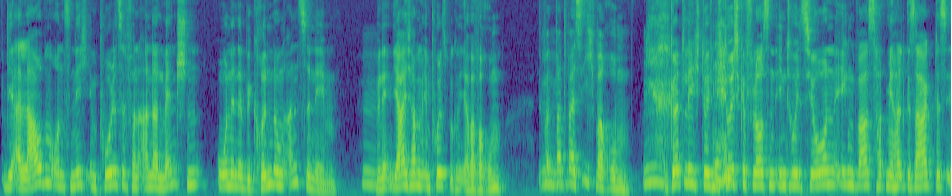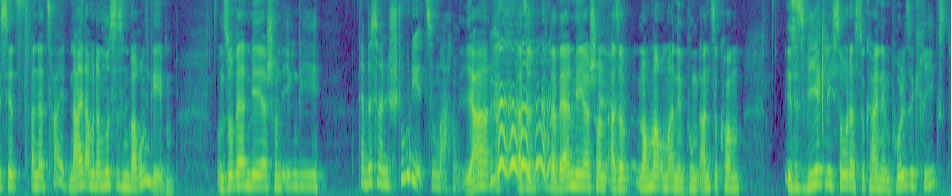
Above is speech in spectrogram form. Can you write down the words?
wir erlauben uns nicht, Impulse von anderen Menschen ohne eine Begründung anzunehmen. Hm. Wenn, ja, ich habe einen Impuls bekommen. Ja, aber warum? Mhm. Was, weiß ich warum? Ja. Göttlich durch mich durchgeflossen, Intuition, irgendwas hat mir halt gesagt, das ist jetzt an der Zeit. Nein, aber da muss es ein Warum geben. Und so werden wir ja schon irgendwie. Da müssen wir eine Studie zu machen. Ja, also da werden wir ja schon, also nochmal, um an den Punkt anzukommen, ist es wirklich so, dass du keine Impulse kriegst?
